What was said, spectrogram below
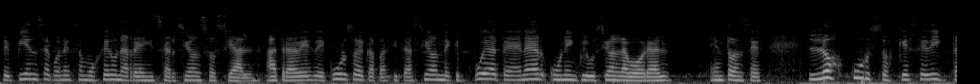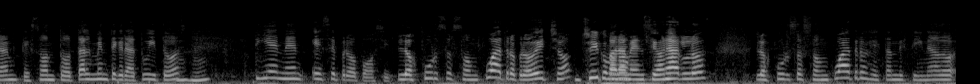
se piensa con esa mujer una reinserción social a través de cursos de capacitación, de que pueda tener una inclusión laboral. Entonces, los cursos que se dictan, que son totalmente gratuitos, tienen ese propósito. Los cursos son cuatro, aprovecho para mencionarlos. Los cursos son cuatro, están destinados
